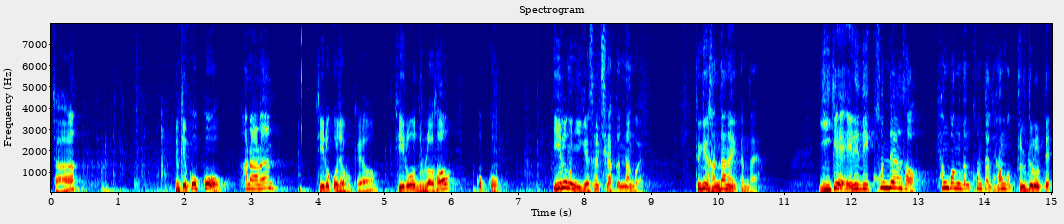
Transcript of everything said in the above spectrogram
자 이렇게 꽂고 하나는 뒤로 꽂아 볼게요. 뒤로 눌러서 꽂고 이러면 이게 설치가 끝난 거예요. 되게 간단하게 끝나요. 이게 LED 콘덴서, 형광등 콘덴서, 형광 불 들어올 때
